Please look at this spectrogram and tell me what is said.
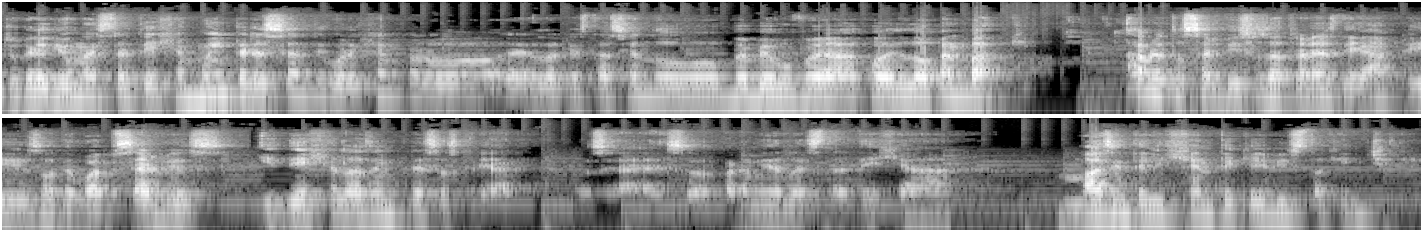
yo creo que una estrategia muy interesante, por ejemplo, es lo que está haciendo BBVA con el Open Banking. Abre tus servicios a través de APIs o de web service y deja a las empresas crear. O sea, eso para mí es la estrategia más inteligente que he visto aquí en Chile.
